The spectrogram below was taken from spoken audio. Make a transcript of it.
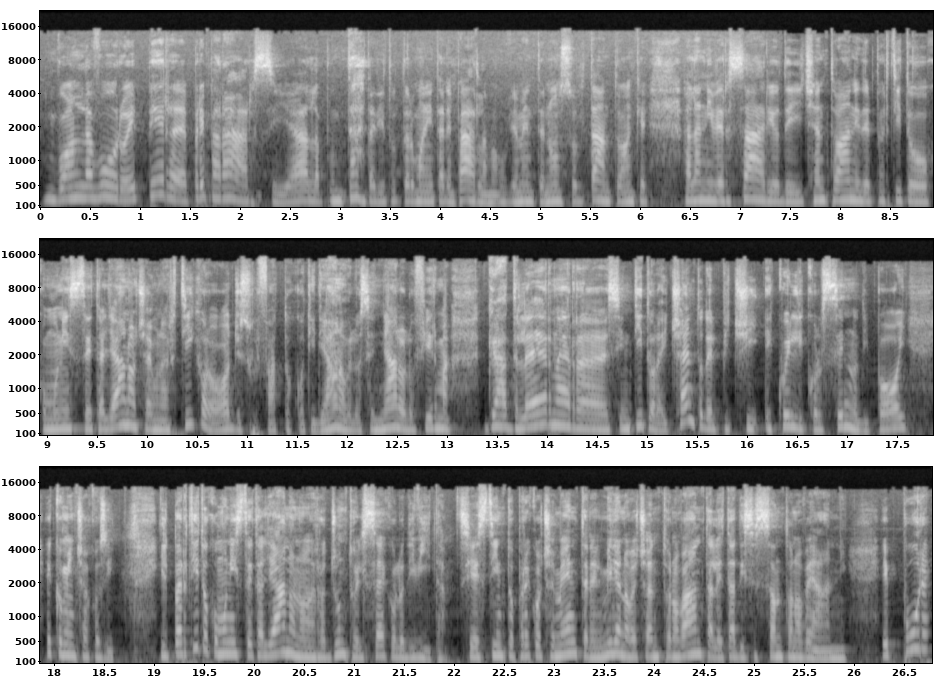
Buon lavoro. E per prepararsi alla puntata di tutta l'umanità ne parla, ma ovviamente non soltanto, anche all'anniversario dei 100 anni del Partito Comunista Italiano c'è un articolo oggi sul Fatto Quotidiano, ve lo segnalo, lo firma Gad Lerner, eh, si intitola I 100 del PC e quelli col senno di poi e comincia così. Il Partito Comunista Italiano non ha raggiunto il secolo di vita, si è estinto precocemente nel 1990 all'età di 69 anni, eppure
